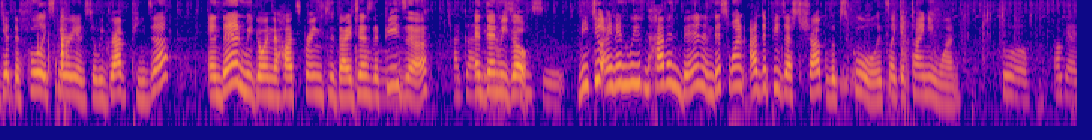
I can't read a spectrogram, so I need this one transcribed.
get the full experience. So we grab pizza and then we go in the hot spring to digest the pizza. And then we go. Me too. And then we haven't been, and this one at the pizza shop looks cool. It's like a tiny one. Cool. Okay.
